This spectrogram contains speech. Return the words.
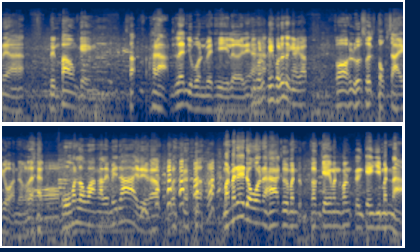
เนี่ยฮะดึงเป้ากางเก่งขณะเล่นอยู่บนเวทีเลยเนี่ยมีคนฮะมีคนรู้สึกไงครับ ก็รู้สึกตกใจก่อนอย่างแรกอ๋อ โอ้มันระวังอะไรไม่ได้เลยครับ มันไม่ได้โดนนะฮะคือมันกางเกงมันกางเกงยีนมันหนา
